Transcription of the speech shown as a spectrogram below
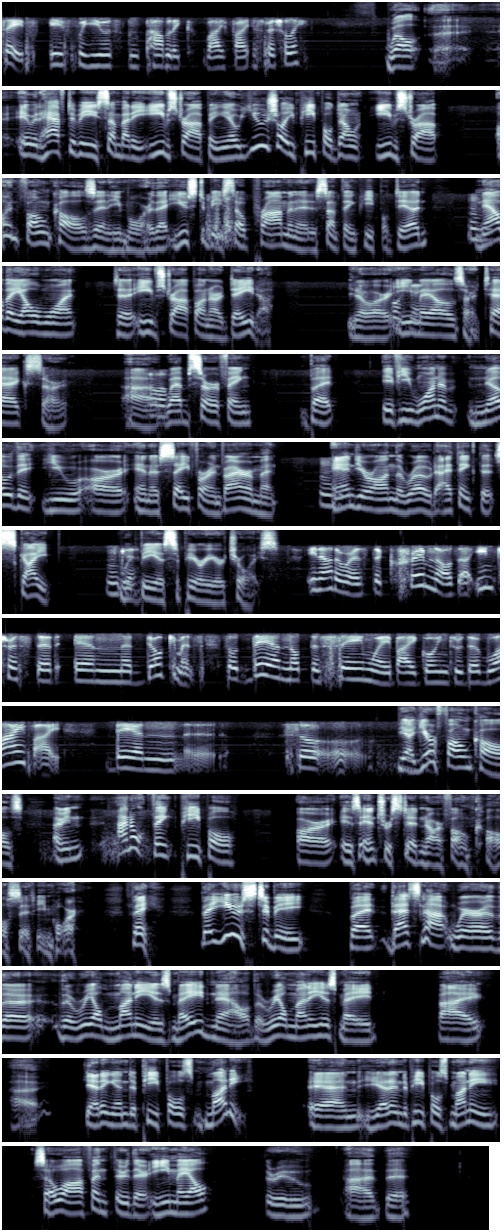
safe if we use public Wi-Fi, especially? Well, uh, it would have to be somebody eavesdropping. You know, usually people don't eavesdrop on phone calls anymore. That used to be so prominent as something people did. Mm-hmm. Now they all want to eavesdrop on our data. You know, our okay. emails, our texts, our uh, oh. web surfing. But if you want to know that you are in a safer environment, mm-hmm. and you're on the road, I think that Skype okay. would be a superior choice. In other words, the criminals are interested in documents, so they are not the same way by going through the Wi-Fi. Then, uh, so yeah, your phone calls. I mean, I don't think people are as interested in our phone calls anymore. They they used to be, but that's not where the the real money is made now. The real money is made by uh, getting into people's money, and you get into people's money so often through their email, through uh, the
